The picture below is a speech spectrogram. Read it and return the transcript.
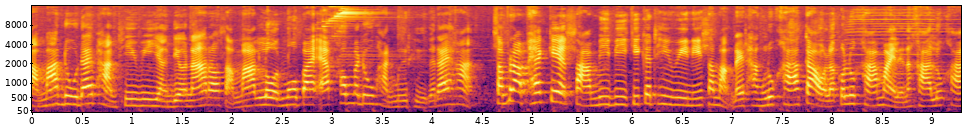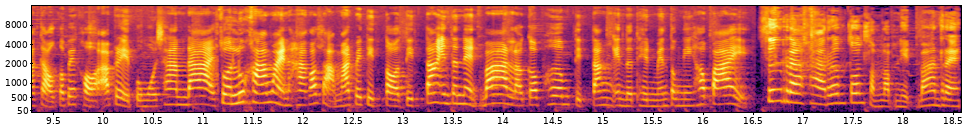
สามารถดูได้ผ่านทีวีอย่างเดียวนะ เราสามารถโหลดโมบายแอปเข้ามาดูผ่านมือถือก็ได้ค่ะ สำหรับแพ็กเกจ 3dB Giga TV นี้สมัครได้ทั้งลูกค้าเก่าแล้วก็ลูกค้าใหม่เลยนะคะ ลูกค้าเก่าก็ไปขออัปเดตโปรโมชั่นได้ ส่วนลูกค้าใหม่นะคะ ก็สามารถไปติดต่อติดตั้งอินเทอร์เน็ตบ้าน แล้วก็เพิ่มติดตั้งเอนเตอร์เทนเมนต์ตรงนี้เข้าไป ซึ่งราคาเริ่มต้นสำหรับเน็ตบ้านแรง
